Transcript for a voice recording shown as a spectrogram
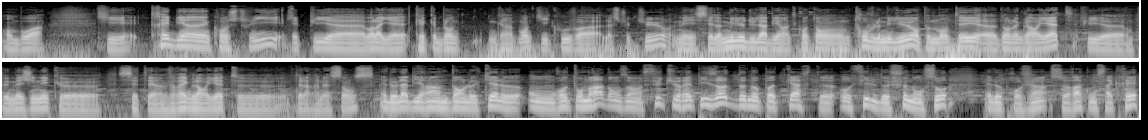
en bois qui est très bien construit. Et puis euh, voilà, il y a quelques blancs grimpantes qui couvrent la structure, mais c'est le milieu du labyrinthe. Quand on trouve le milieu, on peut monter euh, dans la gloriette, puis euh, on peut imaginer que c'était un vrai gloriette de la Renaissance. Et le labyrinthe dans lequel on retournera dans un futur épisode de nos podcasts au fil de Chenonceau. Et le prochain sera consacré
